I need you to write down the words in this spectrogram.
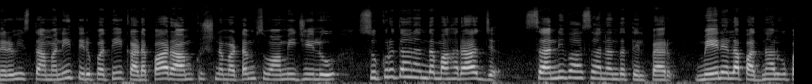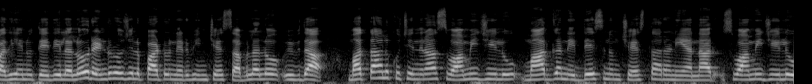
నిర్వహిస్తామని తిరుపతి కడప రామకృష్ణ మఠం స్వామీజీలు సుకృతానంద మహారాజ్ సన్నివాసానంద తెలిపారు. మే నెల పద్నాలుగు పదిహేను తేదీలలో రెండు రోజుల పాటు నిర్వహించే సభలలో వివిధ మతాలకు చెందిన స్వామీజీలు మార్గనిర్దేశనం చేస్తారని అన్నారు. స్వామీజీలు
